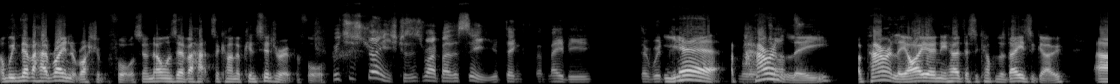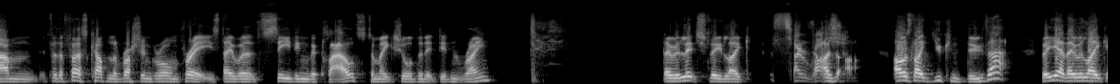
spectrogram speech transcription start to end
And we've never had rain at Russia before, so no one's ever had to kind of consider it before. which is strange because it's right by the sea. You'd think that maybe there would be. Yeah, apparently, apparently, I only heard this a couple of days ago. Um, for the first couple of Russian Grand Prix, they were seeding the clouds to make sure that it didn't rain. They were literally like, So I was, Russian. I was like, you can do that. But yeah, they were like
